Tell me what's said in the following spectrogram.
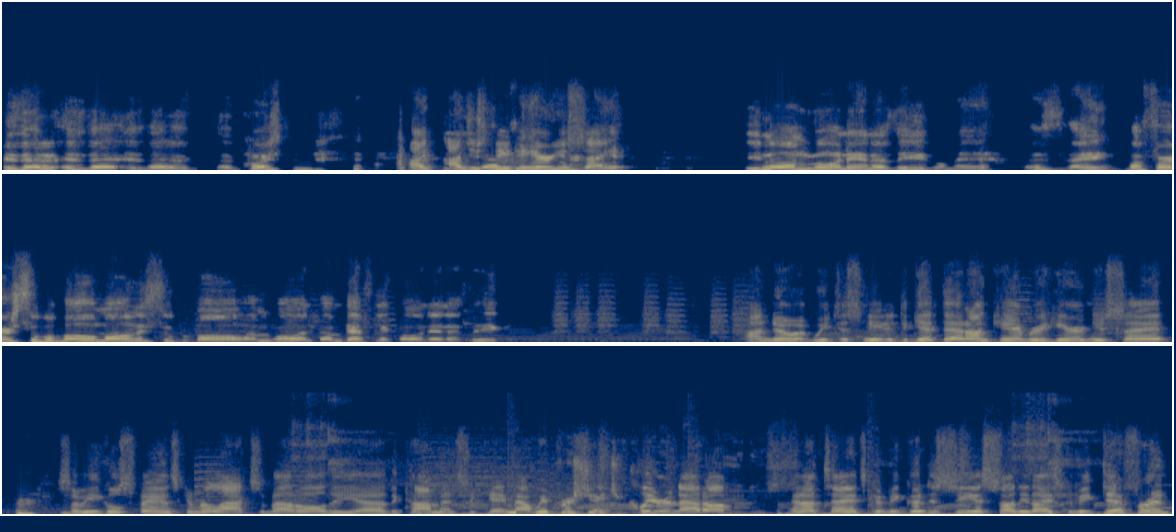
is that a, is that is that a, a question? I, I just need to hear you say it. You know I'm going in as the Eagle, man. It's a, my first Super Bowl, my only Super Bowl. I'm going. I'm definitely going in as the Eagle. I knew it. We just needed to get that on camera, hearing you say it, so Eagles fans can relax about all the uh, the comments that came out. We appreciate you clearing that up, and I tell you, it's going to be good to see you Sunday night. It's going to be different,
